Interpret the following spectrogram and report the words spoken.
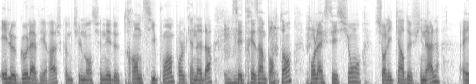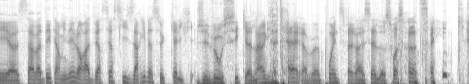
Et le goal average, comme tu le mentionnais, de 36 points pour le Canada, Mhm. c'est très important pour l'accession sur les quarts de finale. Et euh, ça va déterminer leur adversaire s'ils arrivent à se qualifier. J'ai vu aussi que l'Angleterre avait un point différentiel de 65.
